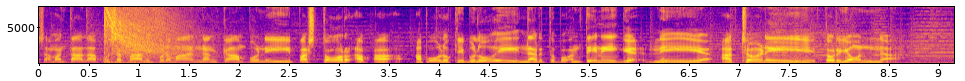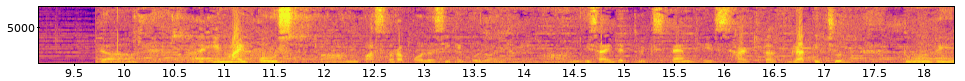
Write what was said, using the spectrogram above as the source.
Samantala po sa panig po naman ng kampo ni Pastor Ap- A- Apollo Kibuloy, narito po ang tinig ni Attorney Torion. The, uh, in my post, um, Pastor Apollo um, decided to extend his heartfelt gratitude to the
